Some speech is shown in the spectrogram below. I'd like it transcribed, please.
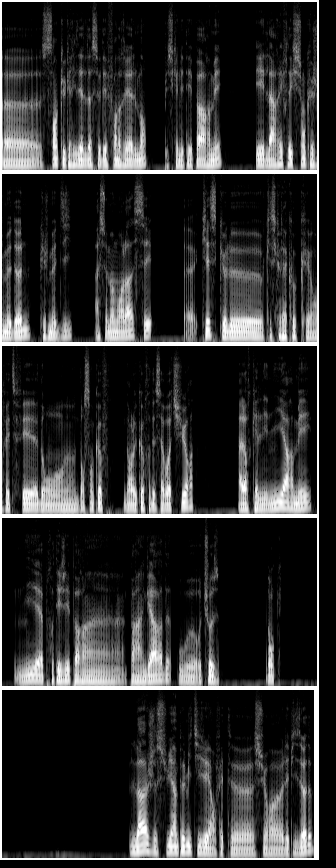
euh, sans que Griselda se défende réellement, puisqu'elle n'était pas armée. Et la réflexion que je me donne, que je me dis à ce moment-là, c'est euh, qu'est-ce que le qu'est-ce que la coque en fait fait dans, dans, son coffre, dans le coffre de sa voiture, alors qu'elle n'est ni armée ni euh, protégée par un par un garde ou euh, autre chose. Donc là, je suis un peu mitigé en fait sur l'épisode,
